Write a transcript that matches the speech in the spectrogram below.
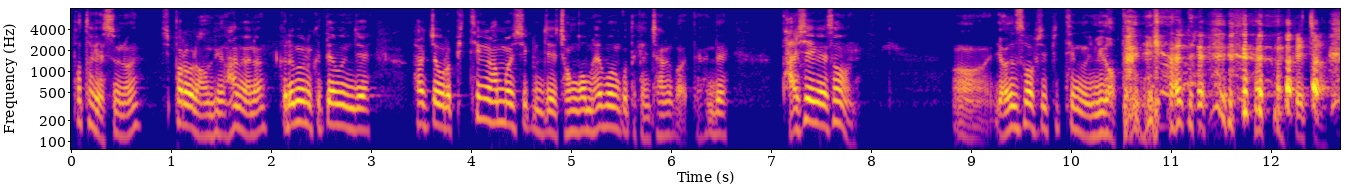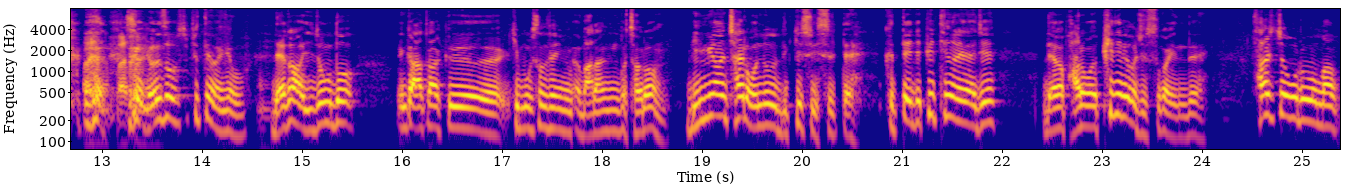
퍼터 개수는 18홀 라운딩 하면은 그러면 그때는 이제 사적으로 피팅을 한 번씩 이제 점검을 해보는 것도 괜찮을 것 같아요. 근데 다시 얘기해서 어, 연습 없이 피팅은 의미가 없다는 얘기 할 때 그렇죠. 맞- 맞습니다. 연습 없이 피팅은 아니고 내가 이 정도 그러니까 아까 그 김목 선생님이 말하는 것처럼 미묘한 차이를 어느 정도 느낄 수 있을 때 그때 이제 피팅을 해야지 내가 바로 피드백을 줄 수가 있는데 사실적으로 막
